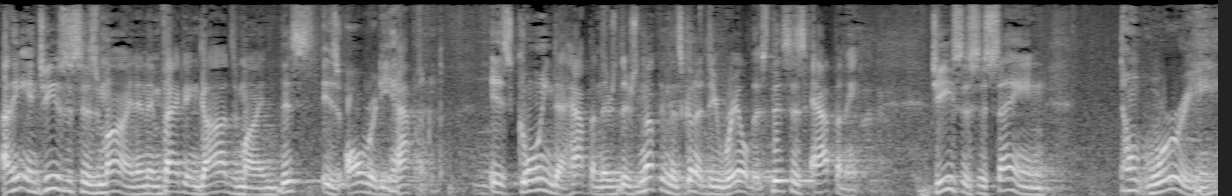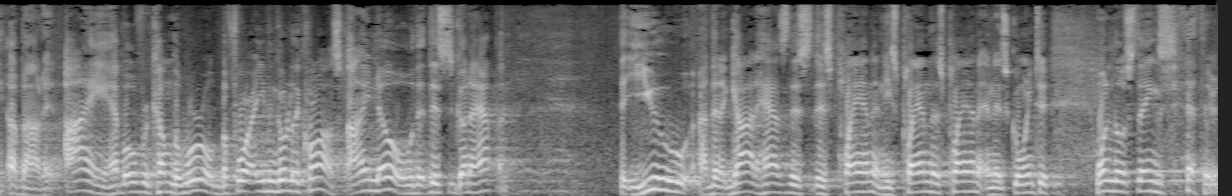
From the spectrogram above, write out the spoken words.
I think in Jesus' mind, and in fact in God's mind, this is already happened. Is going to happen. There's, there's nothing that's going to derail this. This is happening. Jesus is saying, Don't worry about it. I have overcome the world before I even go to the cross. I know that this is going to happen that you that God has this this plan and He's planned this plan and it's going to one of those things. there,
